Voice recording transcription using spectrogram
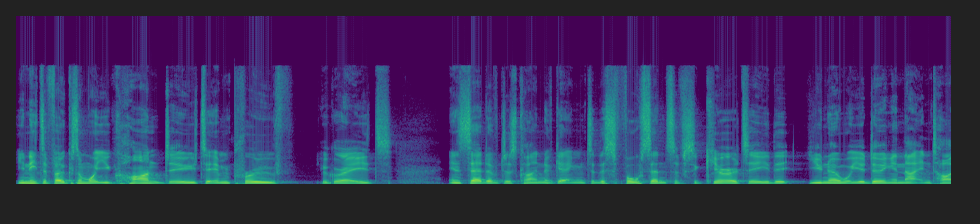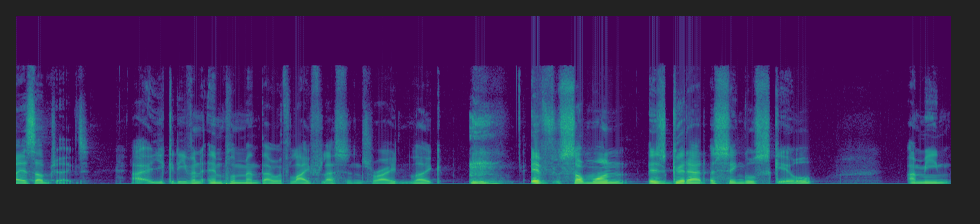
You need to focus on what you can't do to improve your grades instead of just kind of getting into this full sense of security that you know what you're doing in that entire subject. Uh, you could even implement that with life lessons, right? Like, if someone is good at a single skill, I mean,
